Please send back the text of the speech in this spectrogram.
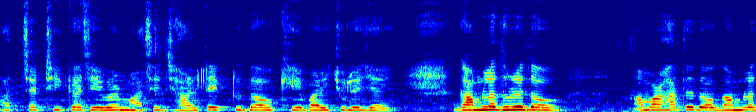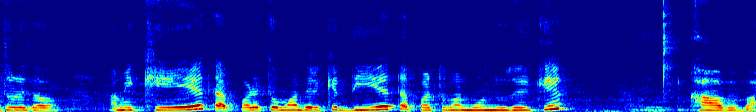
আচ্ছা ঠিক আছে, এবার মাছের ঝালটা একটু দাও, খেয়ে বাড়ি চলে যাই। গামলা ধরে দাও, আমার হাতে দাও, গামলা ধরে দাও। আমি খেয়ে তারপরে তোমাদেরকে দিয়ে তারপর তোমার বন্ধুদেরকে খাওয়াবে বাপ।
